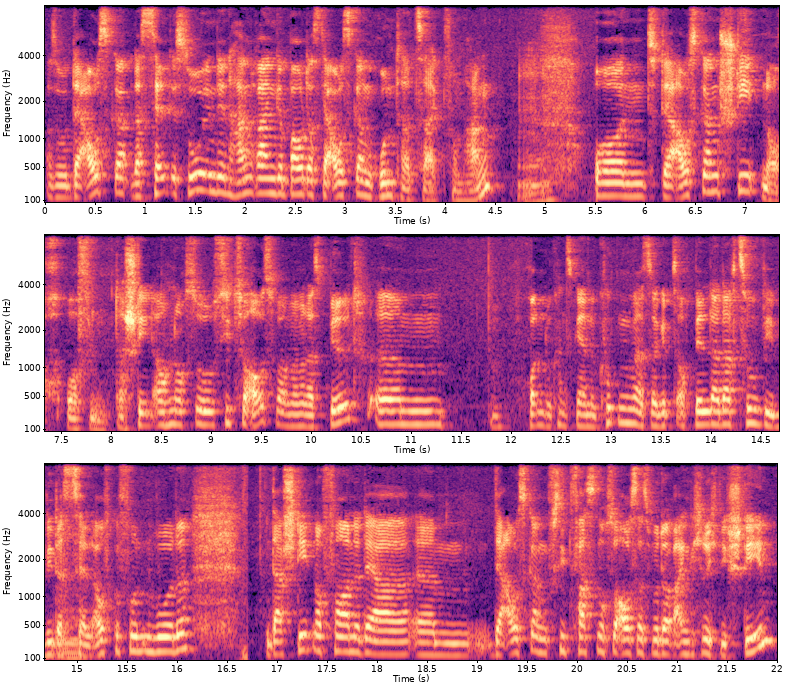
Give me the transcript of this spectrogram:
also der Ausgang, das Zelt ist so in den Hang reingebaut, dass der Ausgang runter zeigt vom Hang. Und der Ausgang steht noch offen. Das steht auch noch so, sieht so aus, weil wenn man das Bild, ähm, Ron, du kannst gerne gucken, also da gibt es auch Bilder dazu, wie, wie das Zelt aufgefunden wurde. Da steht noch vorne der, ähm, der Ausgang, sieht fast noch so aus, als würde er eigentlich richtig stehen.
